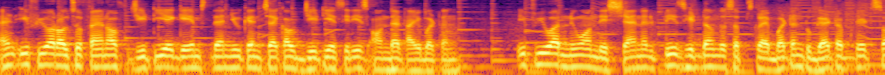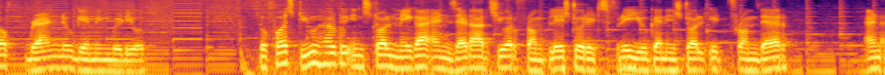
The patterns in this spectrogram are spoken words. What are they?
And if you are also fan of GTA games then you can check out GTA series on that i button. If you are new on this channel please hit down the subscribe button to get updates of brand new gaming videos. So first you have to install Mega and Z Archiver from Play Store it's free you can install it from there and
